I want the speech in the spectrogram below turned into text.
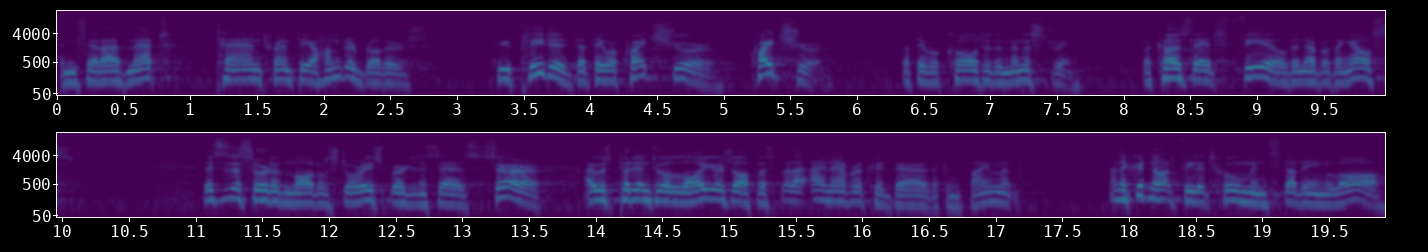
and he said, I've met 10, 20, 100 brothers who pleaded that they were quite sure, quite sure, that they were called to the ministry because they had failed in everything else. This is a sort of model story, Spurgeon says. Sir, I was put into a lawyer's office, but I never could bear the confinement. And I could not feel at home in studying law.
